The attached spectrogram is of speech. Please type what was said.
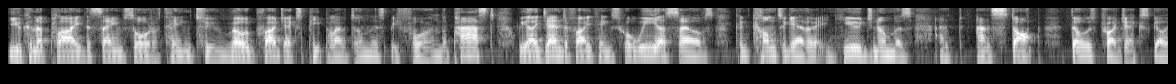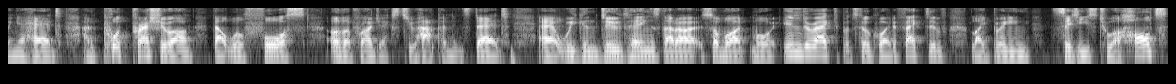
you can apply the same sort of thing to road projects. People have done this before in the past. We identify things where we ourselves can come together in huge numbers and, and stop those projects going ahead and put pressure on that will force other projects to happen instead. Uh, we can do things that are somewhat more indirect but still quite effective, like bringing cities to a halt.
